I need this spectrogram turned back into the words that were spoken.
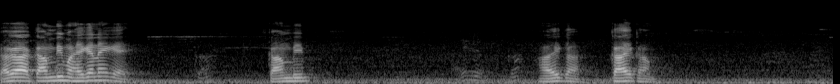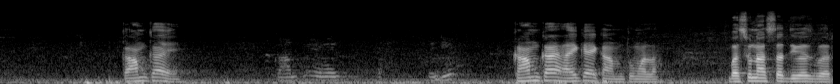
काका काम बीम आहे का नाही काय? काम बीम आहे का? काय काम? काम काय? आहे? काम काय म्हणजे? काम काय आहे काय काम तुम्हाला? बसून असतात दिवसभर.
